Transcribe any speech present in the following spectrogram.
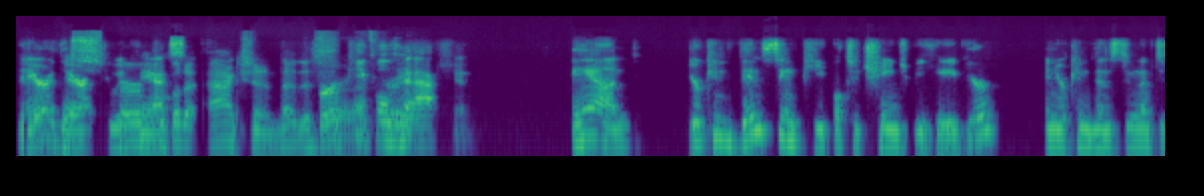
They are there to, to advance people to action. That is spur people to action. And you're convincing people to change behavior and you're convincing them to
